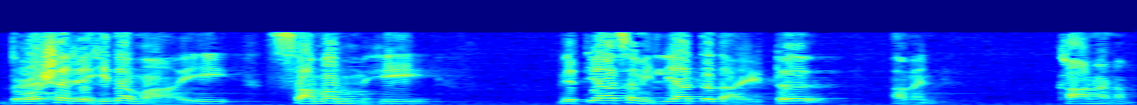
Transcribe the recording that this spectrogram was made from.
ദോഷരഹിതമായി സമം ഹി വ്യത്യാസമില്ലാത്തതായിട്ട് അവൻ കാണണം.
